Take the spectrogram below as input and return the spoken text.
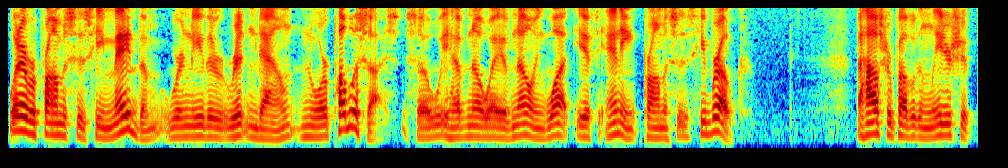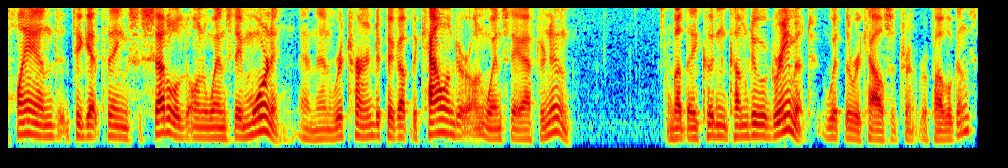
whatever promises he made them were neither written down nor publicized, so we have no way of knowing what, if any, promises he broke. The House Republican leadership planned to get things settled on Wednesday morning and then return to pick up the calendar on Wednesday afternoon. But they couldn't come to agreement with the recalcitrant Republicans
